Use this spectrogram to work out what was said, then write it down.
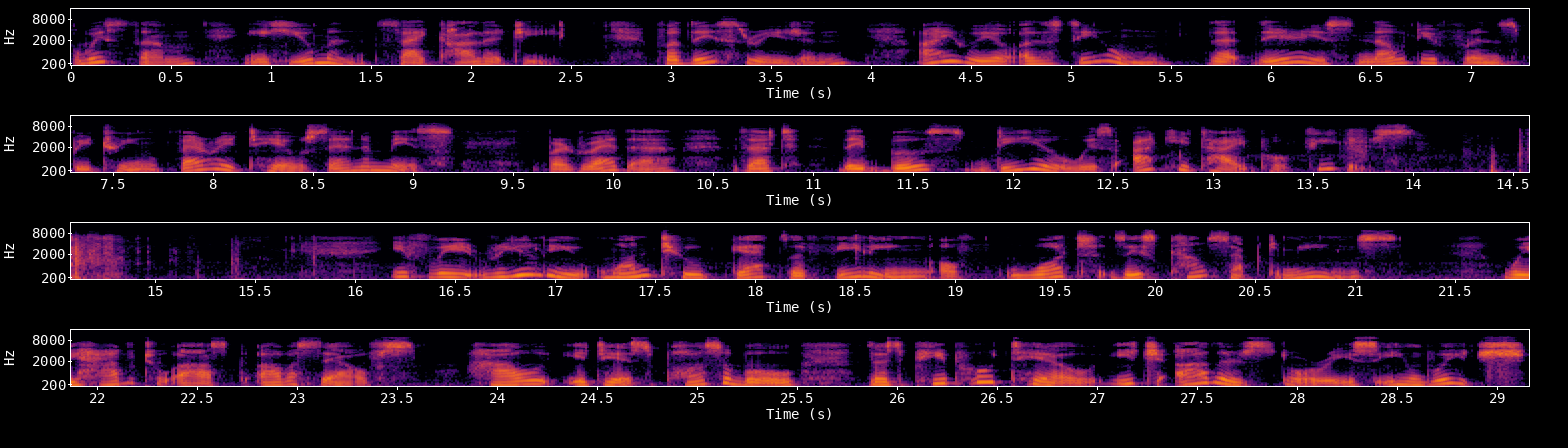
with them in human psychology. For this reason, I will assume that there is no difference between fairy tales and myths, but rather that they both deal with archetypal figures. If we really want to get the feeling of what this concept means, we have to ask ourselves how it is possible that people tell each other stories in which,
